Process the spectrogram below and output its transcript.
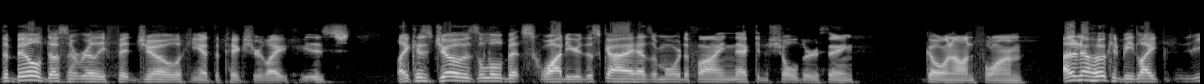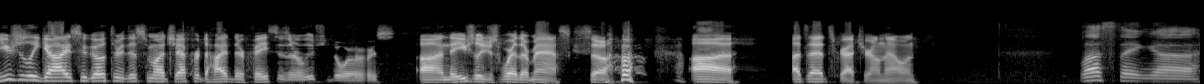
the build doesn't really fit Joe looking at the picture. Like is like his Joe is a little bit squattier. This guy has a more defined neck and shoulder thing going on for him. I don't know who it could be. Like usually guys who go through this much effort to hide their faces are luchadors, uh, and they usually just wear their mask. So uh, that's a head scratcher on that one. Last thing, uh,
